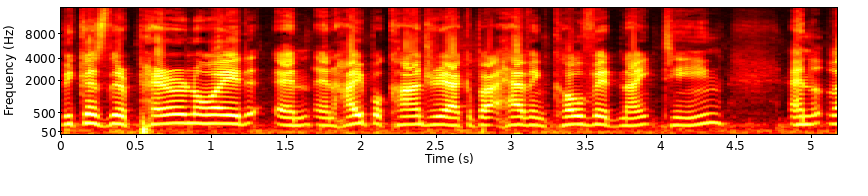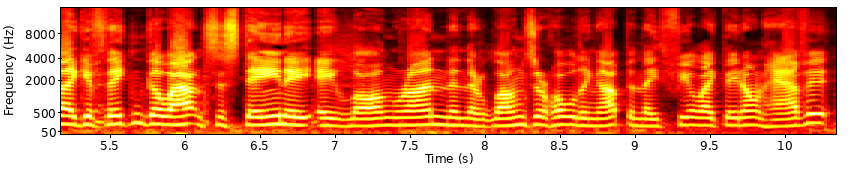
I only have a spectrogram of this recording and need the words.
because they're paranoid and, and hypochondriac about having COVID 19. And, like, if they can go out and sustain a, a long run, then their lungs are holding up and they feel like they don't have it.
